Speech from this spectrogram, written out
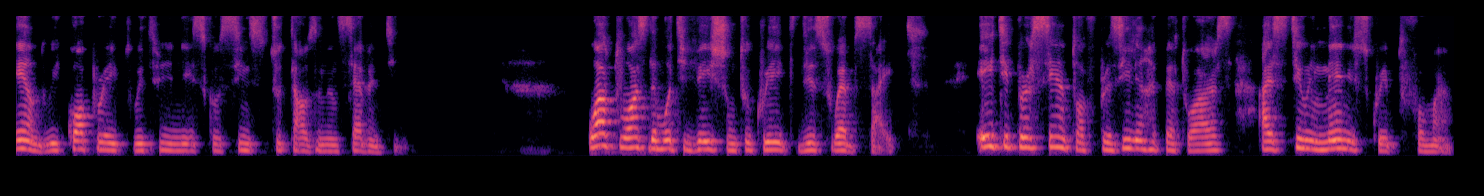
and we cooperate with UNESCO since 2017. What was the motivation to create this website? 80% of Brazilian repertoires are still in manuscript format.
